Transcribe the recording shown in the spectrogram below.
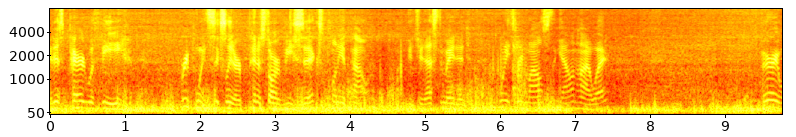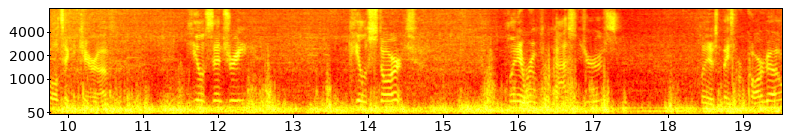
It is paired with the 3.6 liter Pentastar V6, plenty of power, get you an estimated 23 miles to the gallon highway. Very well taken care of. Keyless entry, keyless start, plenty of room for passengers, plenty of space for cargo.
